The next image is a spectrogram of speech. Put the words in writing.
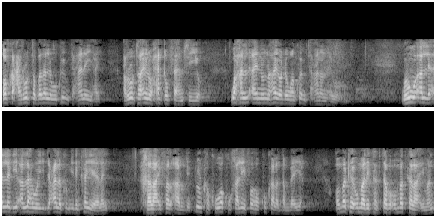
Qofka carruurta badan le wuu ku imtixaanan yahay. Caruurta inuu xaqa fahamsiiyo. Waxaan aynu nahay oo dhan waan ku imtixaananahay wahuwa alle alladii allah weye jacalakum idinka yeelay khalaa'ifa alardi dhulka kuwa ku khaliifaho ku kala dambeeya. Oo markay ummadi tagtaba ummad kalaa iman.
